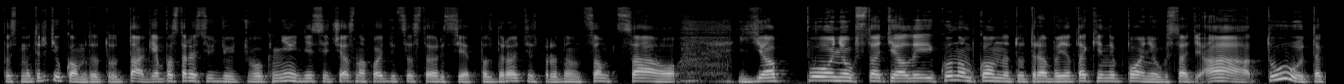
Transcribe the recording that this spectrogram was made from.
Посмотрите в комнату. Так, я постараюсь увидеть в окне, где сейчас находится сторсет. Поздоровайтесь с продавцом ЦАО. Я поняв, кстати, але яку нам комнату треба? Я так і не поняв, кстати. А, тут, так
